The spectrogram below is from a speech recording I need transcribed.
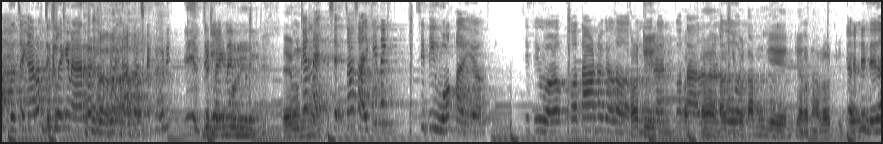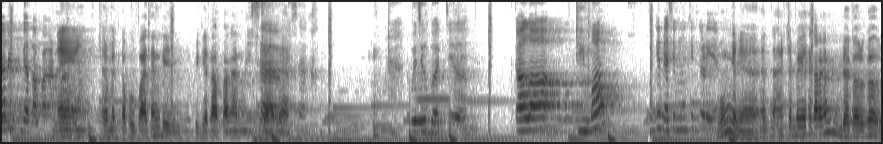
abot sing arep jeglek nang arep. Abot sing. Eh, Mungkin nek cah saiki neng City Walk kali ya. City Walk kota ono kalau kalau di kota eh, kalau di kota mungkin di alun-alun gitu. Ya ini desa nih pinggir lapangan. neng jamet kabupaten di pinggir lapangan bisa jalan. bisa. Bocil-bocil. Kalau di mall mungkin ya sih? Mungkin kali ya. Mungkin ya. Nah, SMP sekarang kan udah gaul-gaul.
